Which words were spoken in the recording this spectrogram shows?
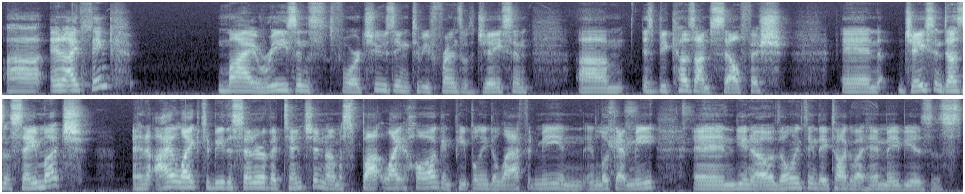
uh, and I think my reasons for choosing to be friends with Jason um, is because I'm selfish, and Jason doesn't say much, and I like to be the center of attention. I'm a spotlight hog, and people need to laugh at me and, and look at me. And you know, the only thing they talk about him maybe is his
